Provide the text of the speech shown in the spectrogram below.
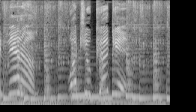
Hey, Venom, what you cooking?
